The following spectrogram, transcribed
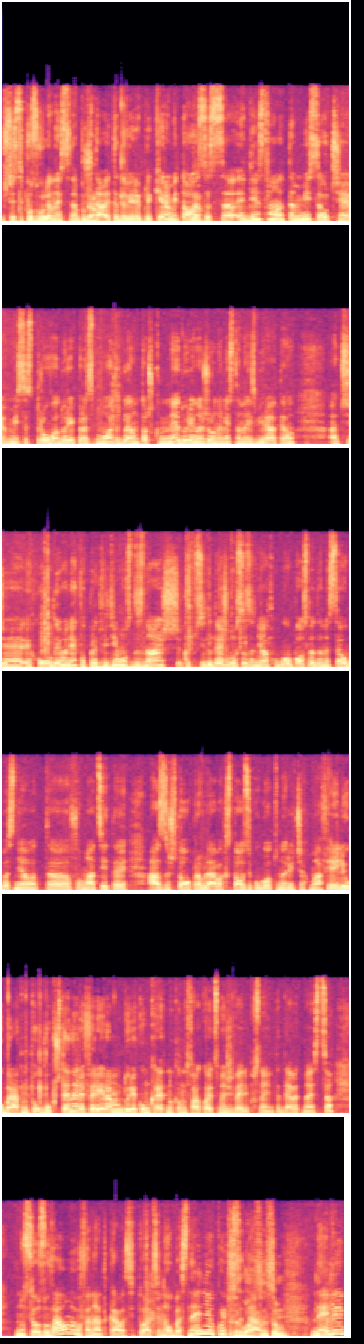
Ще си позволя наистина, прощавайте, да. да ви репликирам. И то е да. с единствената мисъл, че ми се струва, дори през моята гледна точка, не дори на журналиста, на избирател, а че е хубаво да има някаква предвидимост, да знаеш, като си дадеш гласа за някого, после да не се обясняват а, формациите аз защо управлявах с този, когато наричах мафия или обратното. Въобще не реферирам дори конкретно към това, което сме живели последните 9 месеца, но се озоваваме в една такава ситуация на обяснения, които Съгласен се дават. съм. Не е ли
